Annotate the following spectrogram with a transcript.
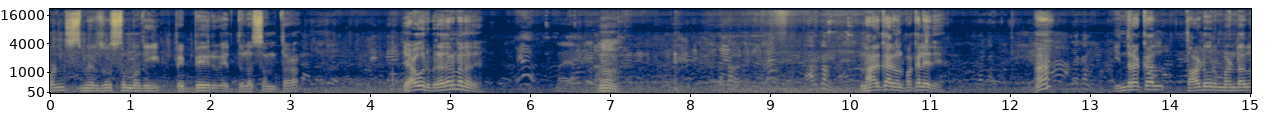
ఫ్రెండ్స్ మీరు చూస్తున్నది పెబ్బేరు ఎద్దుల సంత. యా ఊరు బ్రదర్ మనది? నార్కర్నూలు పక్కలేదే? ఇంద్రకల్ తాడూరు మండల్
